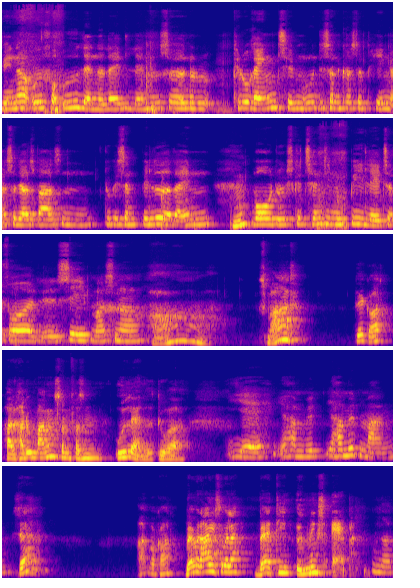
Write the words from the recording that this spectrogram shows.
venner ude fra udlandet eller et eller andet, så når du, kan du ringe til dem, uden det sådan koster penge, og så er det også bare sådan, du kan sende billeder derinde, Mm. hvor du ikke skal tænde din mobildata for at øh, se dem og sådan noget. Ah, smart. Det er godt. Har, har du mange sådan fra sådan udlandet, du har? Ja, jeg har mødt, jeg har mødt mange. Ja. Ej, hvor godt. Hvad med dig, Isabella? Hvad er din yndlingsapp? Nok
